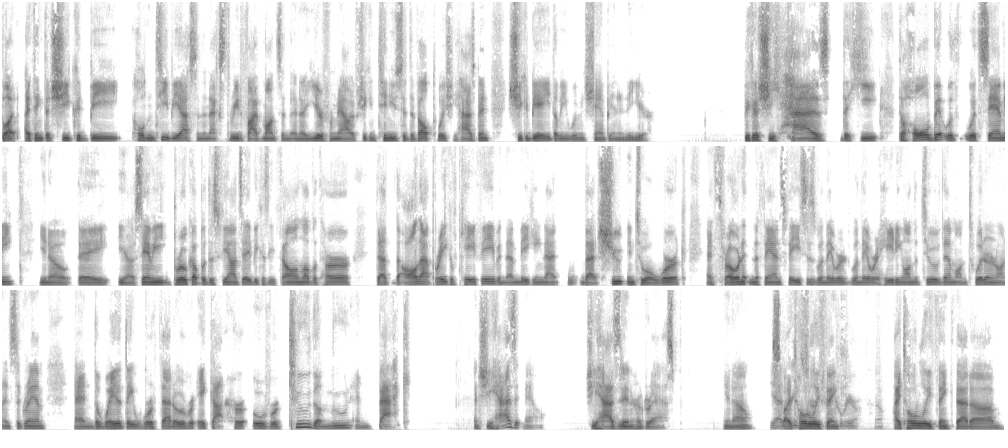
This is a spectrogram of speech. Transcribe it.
but I think that she could be holding TBS in the next three to five months. And then a year from now, if she continues to develop the way she has been, she could be AEW Women's Champion in a year because she has the heat. The whole bit with with Sammy, you know, they, you know, Sammy broke up with his fiance because he fell in love with her. That the, all that break of kayfabe and them making that that shoot into a work and throwing it in the fans' faces when they were when they were hating on the two of them on Twitter and on Instagram, and the way that they worked that over, it got her over to the moon and back, and she has it now. She has it in her grasp you know. Yeah, so I totally think I totally think that um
